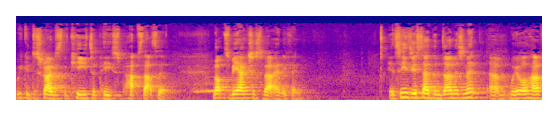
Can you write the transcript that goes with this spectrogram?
we could describe as the key to peace, perhaps that's it. Not to be anxious about anything. It's easier said than done, isn't it? Um, we all have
